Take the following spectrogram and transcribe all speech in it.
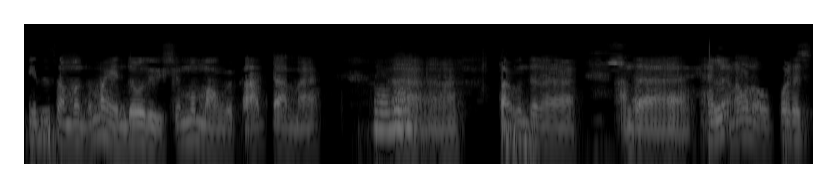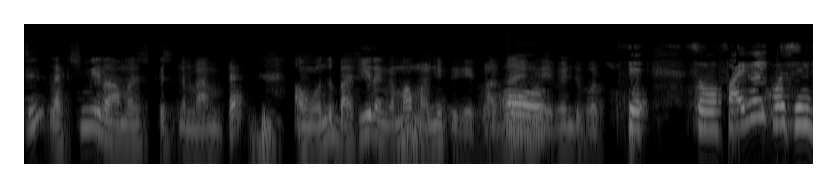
இது சம்பந்தமா எந்த ஒரு விஷயமும் அவங்க காட்டாம தகுந்த அந்த ஹெலனோட ஒப்படைச்சிட்டு லட்சுமி ராமகிருஷ்ண மேம்கிட்ட அவங்க வந்து பகிரங்கமா மன்னிப்பு கேட்கலாம் வேண்டுகோள். சோ ஃபைனல் கொஸ்டின்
